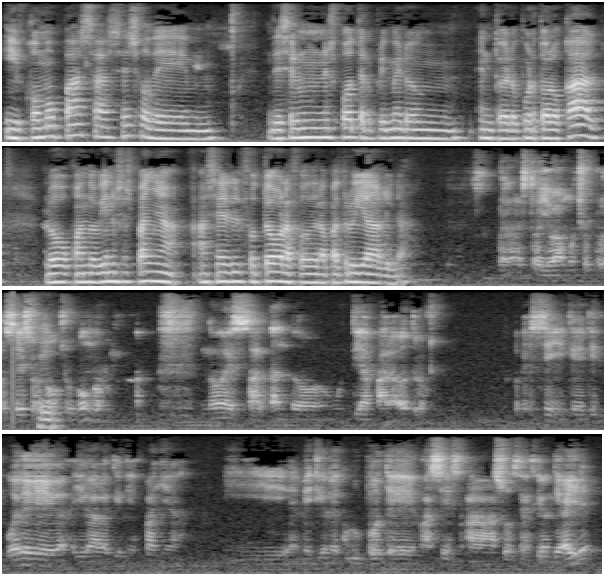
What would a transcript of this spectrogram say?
¿Y cómo pasas eso de, ser un spotter primero en, tu aeropuerto local, luego cuando vienes a España a ser el fotógrafo de la patrulla Águila? Bueno, esto lleva mucho proceso, ¿no? supongo. sí, que, que puede llegar aquí en España y emitir el grupo de bases a Asociación de Aire.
